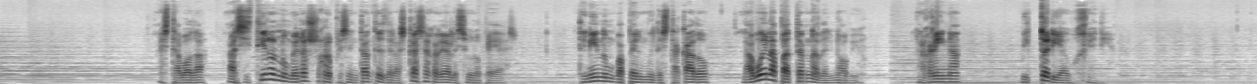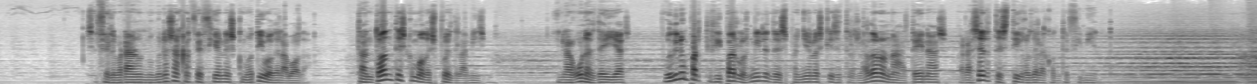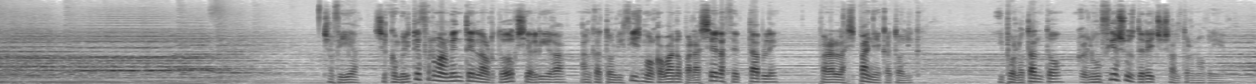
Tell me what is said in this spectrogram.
Esta boda asistieron numerosos representantes de las casas reales europeas, teniendo un papel muy destacado la abuela paterna del novio, la reina Victoria Eugenia. Se celebraron numerosas recepciones con motivo de la boda, tanto antes como después de la misma. En algunas de ellas pudieron participar los miles de españoles que se trasladaron a Atenas para ser testigos del acontecimiento. Sofía se convirtió formalmente en la ortodoxia griega al catolicismo romano para ser aceptable para la España católica, y por lo tanto renunció a sus derechos al trono griego.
